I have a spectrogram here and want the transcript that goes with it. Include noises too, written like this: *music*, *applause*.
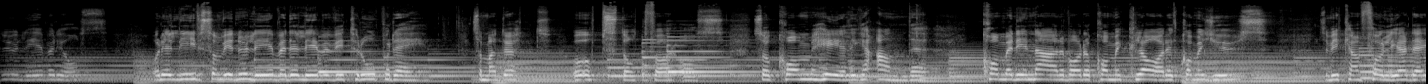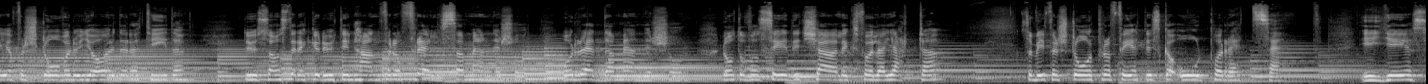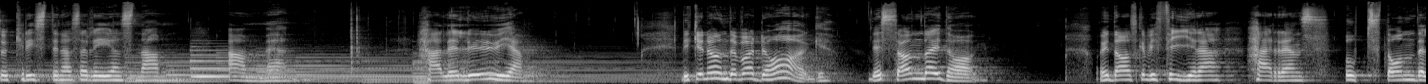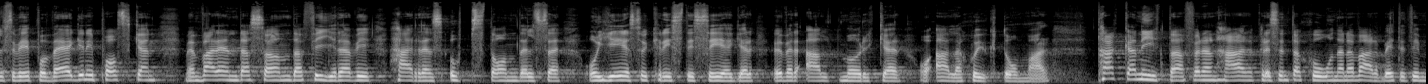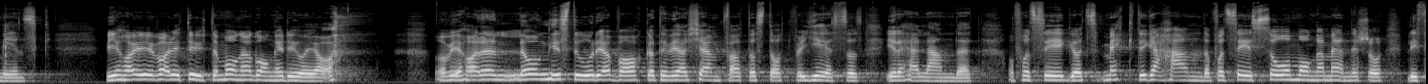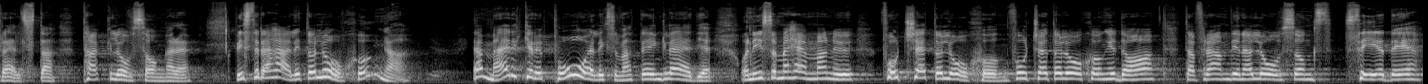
Du lever i oss och det liv som vi nu lever, det lever vi i tro på dig som har dött och uppstått för oss. Så kom heliga Ande, kom med din närvaro, kom med klarhet, kom med ljus. Så vi kan följa dig och förstå vad du gör i den här tiden. Du som sträcker ut din hand för att frälsa människor och rädda människor. Låt oss få se ditt kärleksfulla hjärta så vi förstår profetiska ord på rätt sätt. I Jesu Kristi Nazarens namn. Amen. Halleluja. Vilken underbar dag. Det är söndag idag. Och idag ska vi fira Herrens uppståndelse. Vi är på vägen i påsken, men varenda söndag firar vi Herrens uppståndelse och Jesu Kristi seger över allt mörker och alla sjukdomar. Tack Anita för den här presentationen av arbetet i Minsk. Vi har ju varit ute många gånger du och jag. Och vi har en lång historia bakåt där vi har kämpat och stått för Jesus i det här landet. Och fått se Guds mäktiga hand och fått se så många människor bli frälsta. Tack lovsångare. Visst är det härligt att lovsjunga? Jag märker det på liksom att det är en glädje. Och ni som är hemma nu, fortsätt att lovsjung. Fortsätt att lovsjung idag. Ta fram dina lovsångs-CD.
